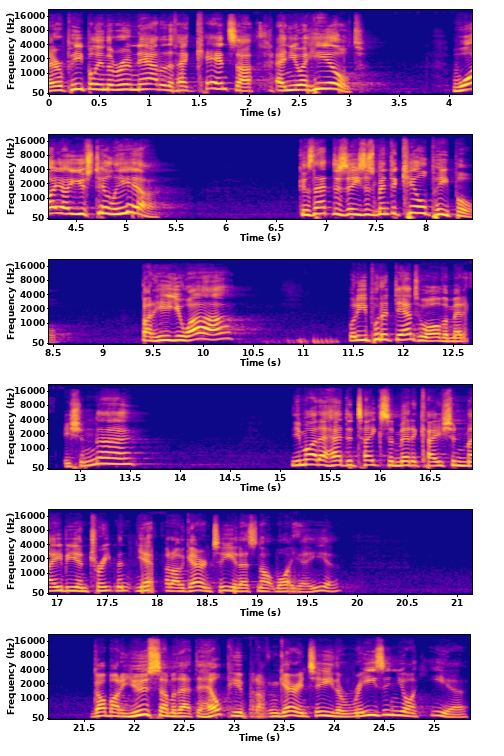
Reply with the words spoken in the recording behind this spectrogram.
There are people in the room now that have had cancer and you are healed. Why are you still here? Because that disease is meant to kill people. But here you are. What do you put it down to? All the medication? No. You might have had to take some medication, maybe, and treatment. Yeah, but I guarantee you that's not why you're here. God might have used some of that to help you, but I can guarantee you the reason you're here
